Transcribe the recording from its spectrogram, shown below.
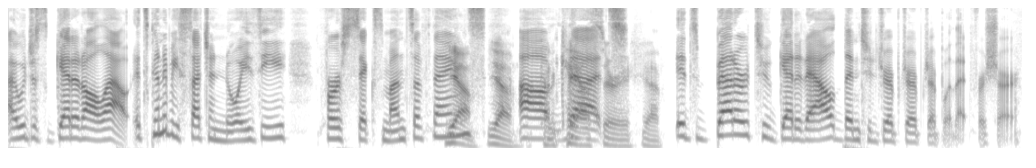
I would just get it all out. It's going to be such a noisy first six months of things. Yeah, yeah. Um, kind of chaos that theory. Yeah. it's better to get it out than to drip, drip, drip with it for sure.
